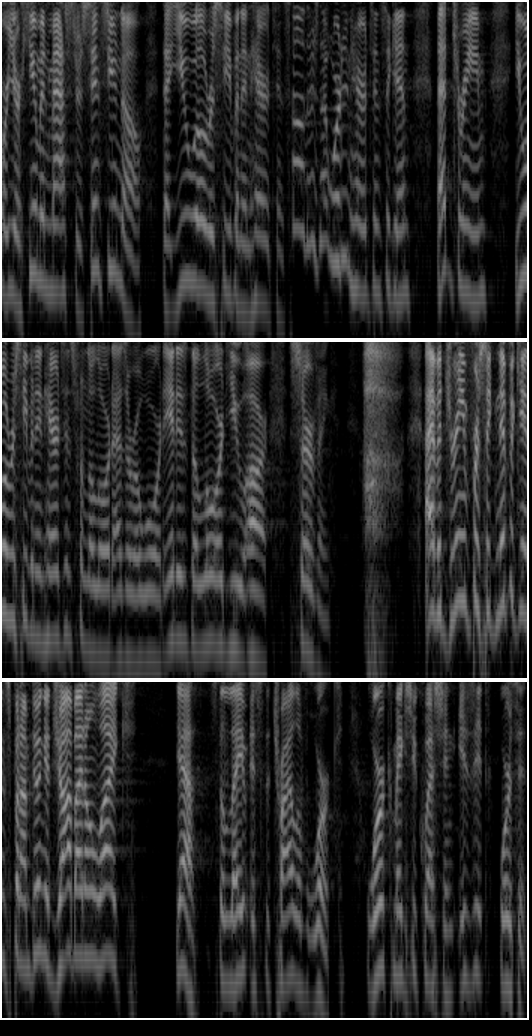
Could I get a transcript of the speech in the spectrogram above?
for your human masters, since you know that you will receive an inheritance. Oh, there's that word inheritance again. That dream. You will receive an inheritance from the Lord as a reward. It is the Lord you are serving. I have a dream for significance, but I'm doing a job I don't like. Yeah, it's the, it's the trial of work work makes you question is it worth it?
